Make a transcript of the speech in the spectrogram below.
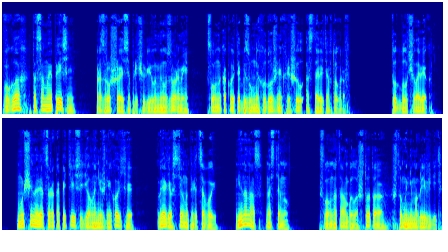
В углах та самая плесень, разросшаяся причудливыми узорами, словно какой-то безумный художник решил оставить автограф. Тут был человек. Мужчина лет сорока пяти сидел на нижней койке, глядя в стену перед собой. Не на нас, на стену. Словно там было что-то, что мы не могли видеть.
